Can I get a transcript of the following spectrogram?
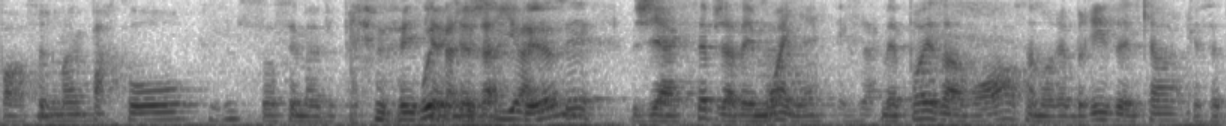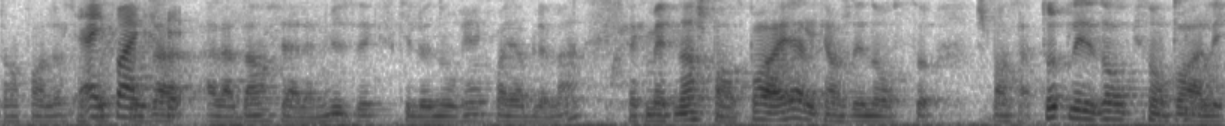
passé le même parcours. Mhm. Ça, c'est ma vie privée Oui, que, parce que. J'y accepte, j'avais moyen. Exact. Mais pas les avoir, ça m'aurait brisé le cœur que cet enfant-là soit exposé à la danse et à la musique, ce qui le nourrit incroyablement. Fait que maintenant, je pense pas à elle quand je dénonce ça. Je pense à toutes les autres qui sont pas allées.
